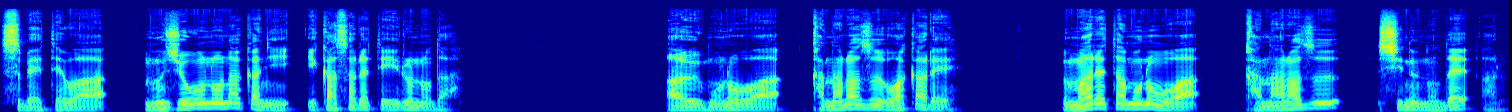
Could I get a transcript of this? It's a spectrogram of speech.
すべては無常の中に生かされているのだ。会う者は必ず別れ生まれた者は必ず死ぬのである。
